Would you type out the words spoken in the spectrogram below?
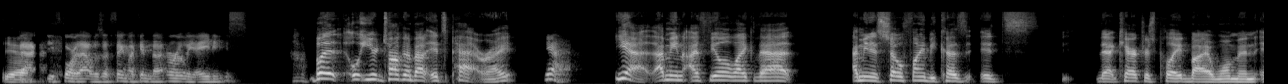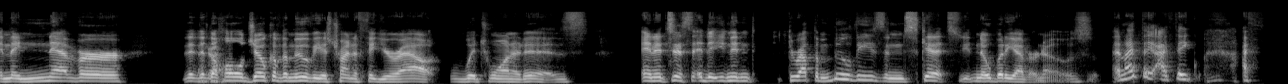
Yeah. back before that was a thing, like in the early 80s. but oh, you're talking about it's Pat, right? Yeah. Yeah, I mean, I feel like that. I mean, it's so funny because it's that character's played by a woman, and they never. The, the, the whole joke of the movie is trying to figure out which one it is, and it's just it, you didn't throughout the movies and skits, nobody ever knows. And I think I think I f-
